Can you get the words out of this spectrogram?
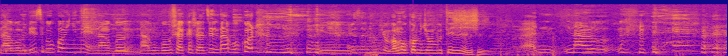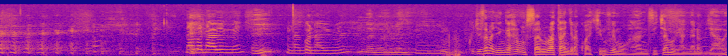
Ntabwo mbizi kuko nyine ntabwo ubwo bushakashatsi ndabukora. Eh, ese ntubyumva nk'uko mbyumva utijijishije? Na ntabwo nabimenye. Ntabwo nabimenye. Kugeza amagingo hari umusaruro uratangira kwakira uvuye mu buhanzi cyangwa mu bihangano byawe?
